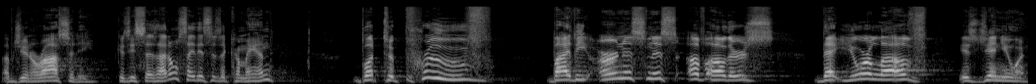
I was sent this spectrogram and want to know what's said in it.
of generosity. Because he says, I don't say this as a command, but to prove by the earnestness of others that your love is genuine.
